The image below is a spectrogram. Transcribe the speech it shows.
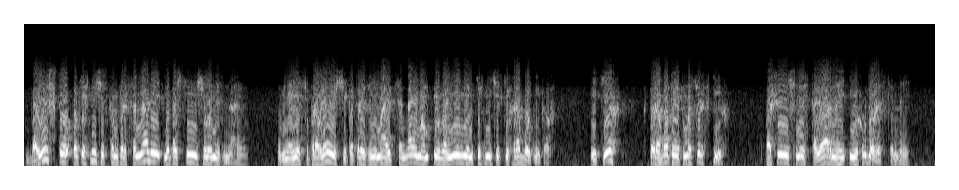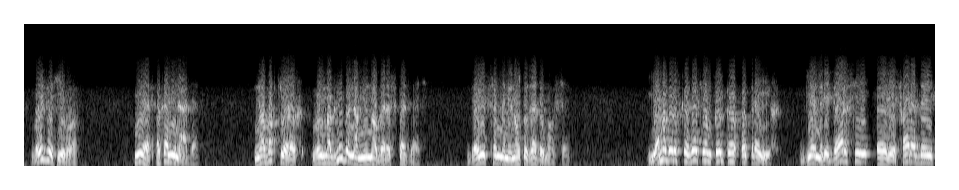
Боюсь, что о техническом персонале я почти ничего не знаю. У меня есть управляющий, который занимается наймом и увольнением технических работников, и тех, кто работает в мастерских, пошивочной, столярной и художественной. Вызвать его? Нет, пока не надо. Но об актерах вы могли бы нам немного рассказать? Дэвидсон на минуту задумался. Я могу рассказать вам только о троих: Генри Дарси, Эви Фарадей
